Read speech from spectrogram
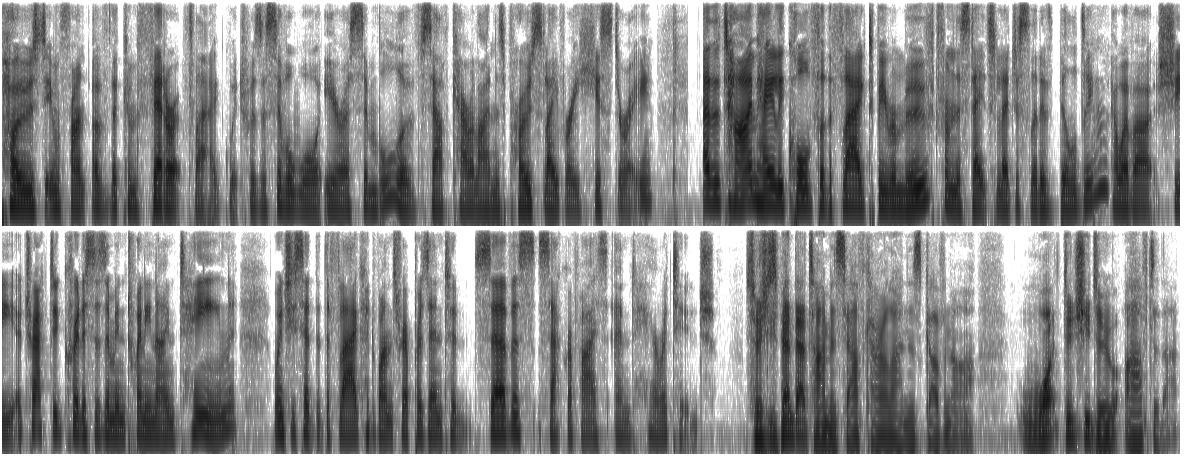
posed in front of the Confederate flag, which was a Civil War era symbol of South Carolina's pro slavery history. At the time, Haley called for the flag to be removed from the state's legislative building. However, she attracted criticism in 2019 when she said that the flag had once represented service, sacrifice, and heritage. So she spent that time as South Carolina's governor. What did she do after that?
